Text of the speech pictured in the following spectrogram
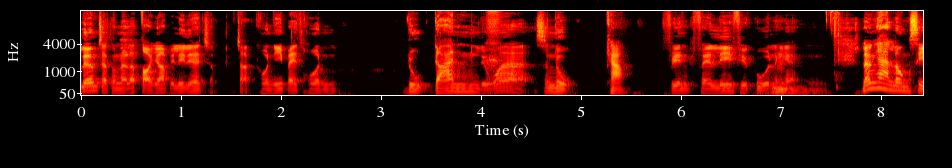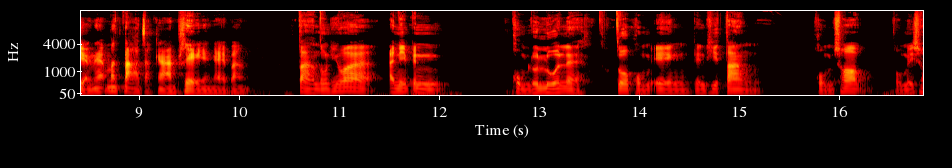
เริ่มจากตรงนั้นแล้วต่อยอดไปเรื่อยๆจากจากโทนนี้ไปโทนดุดันหรือว่าสนุกครับ friend friendly feel good อะไรเงี้ยอืมอืมแล้วงานลงเสียงเนี่ยมันต่างจากงานเพลงยังไงบ้าง ต่างตรงที่ว่าอันนี้เป็นผมล้วนๆเลย ตัวผมเองเป็นที่ตั้ง ผมชอบ ผมไม่ช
